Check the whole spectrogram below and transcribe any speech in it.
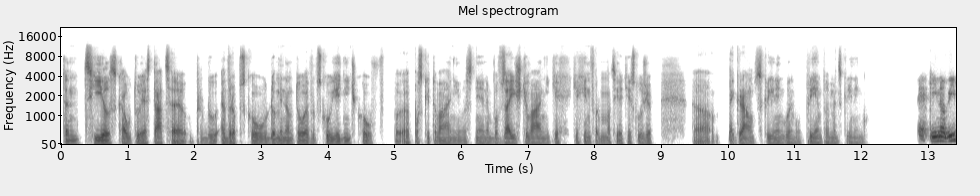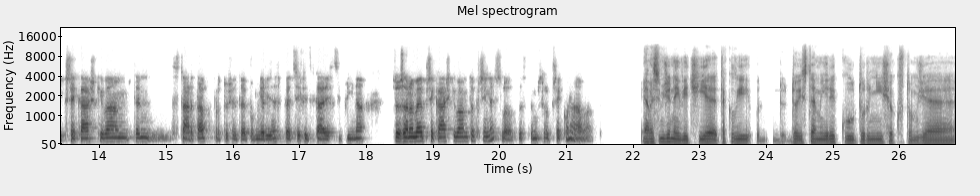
ten cíl scoutu je stát se opravdu evropskou dominantou, evropskou jedničkou v poskytování vlastně nebo v zajišťování těch, těch informací a těch služeb uh, background screeningu nebo pre-implement screeningu. Jaký nový překážky vám ten startup, protože to je poměrně specifická disciplína, co za nové překážky vám to přineslo? To jste musel překonávat? Já myslím, že největší je takový do jisté míry kulturní šok v tom, že eh,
